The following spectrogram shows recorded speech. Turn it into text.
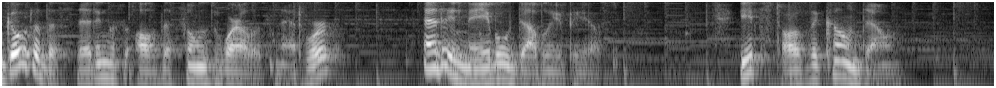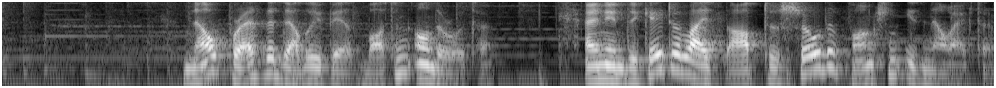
Go to the settings of the phone's wireless network and enable WPS. It starts the countdown. Now press the WPS button on the router. An indicator lights up to show the function is now active.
